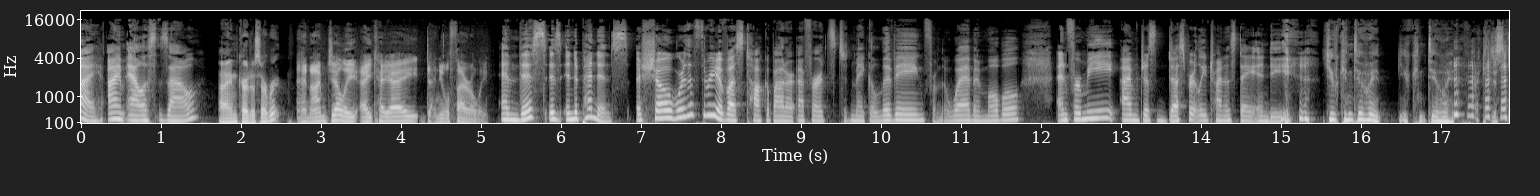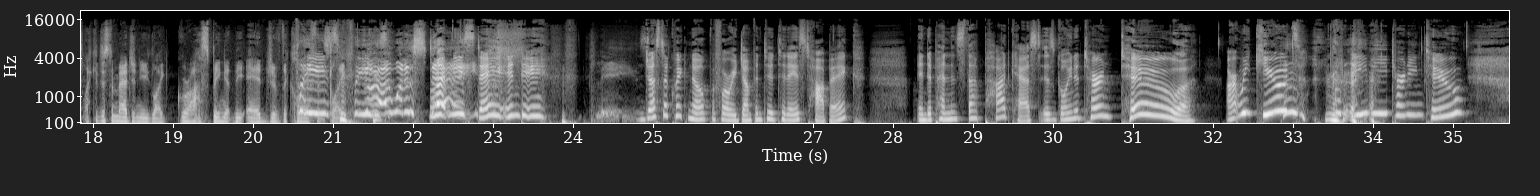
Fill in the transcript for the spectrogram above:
Hi, I'm Alice Chow, I'm Curtis Herbert. And I'm Jelly, aka Daniel Farrelly. and this is Independence, a show where the three of us talk about our efforts to make a living from the web and mobile. And for me, I'm just desperately trying to stay indie. You can do it. You can do it. I could just I could just imagine you like grasping at the edge of the cliff. Please, it's like, please. "No, I want to stay. Let me stay indie. Please. Just a quick note before we jump into today's topic Independence, the podcast, is going to turn two. Aren't we cute? Baby turning two.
